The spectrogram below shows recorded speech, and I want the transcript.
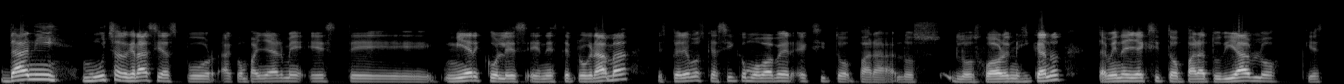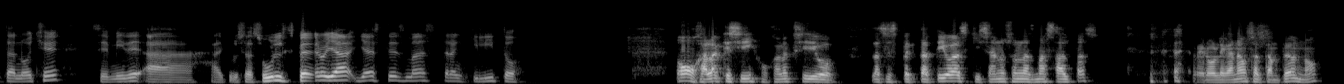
Dani, muchas gracias por acompañarme este miércoles en este programa. Esperemos que así como va a haber éxito para los, los jugadores mexicanos, también haya éxito para tu Diablo, que esta noche se mide a, Cruz Azul. Espero ya, ya estés más tranquilito. ojalá que sí, ojalá que sí. las expectativas quizá no son las más altas, pero le ganamos al campeón, ¿no?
